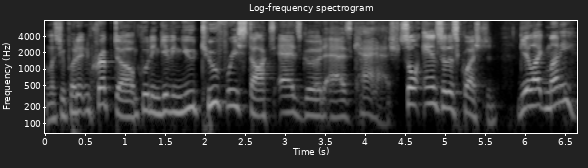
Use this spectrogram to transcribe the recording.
unless you put it in crypto, including giving you two free stocks as good as cash. So answer this question. Do you like money?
